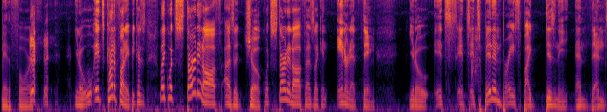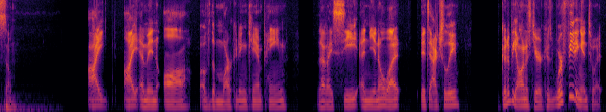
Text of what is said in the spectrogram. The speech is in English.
May the 4th. you know, it's kind of funny because like what started off as a joke, what started off as like an internet thing, you know, it's it's it's been embraced by Disney and then some. I I am in awe of the marketing campaign that I see and you know what? It's actually going to be honest here cuz we're feeding into it.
